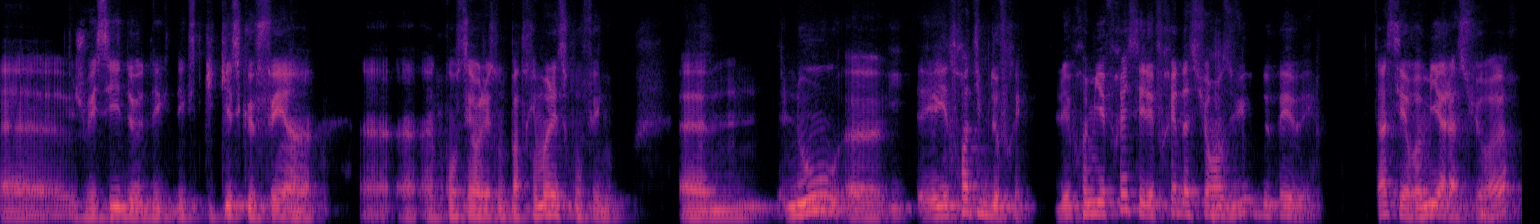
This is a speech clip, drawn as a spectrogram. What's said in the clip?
Euh, je vais essayer de- d'expliquer ce que fait un, conseiller en gestion de patrimoine et ce qu'on fait nous. Nous, il y a trois types de frais. Les premiers frais, c'est les frais d'assurance vie ou de PER. Ça, c'est remis à l'assureur.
